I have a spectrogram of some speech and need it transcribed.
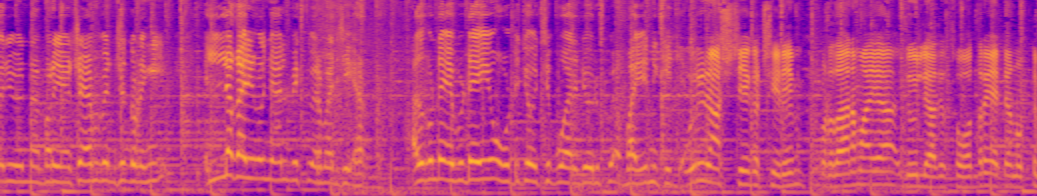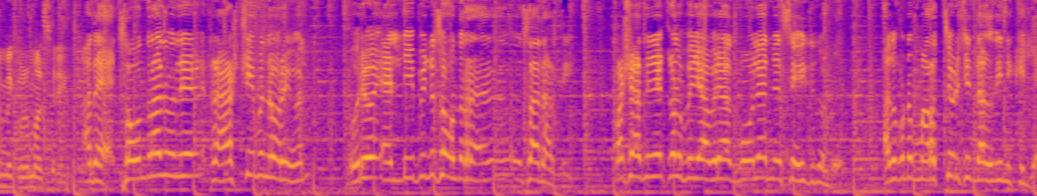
ഒരു എന്താ പറയുക ക്ഷേമ പെൻഷൻ തുടങ്ങി എല്ലാ കാര്യങ്ങളും ഞാൻ വ്യക്തിപരമായിട്ട് ചെയ്യാറുണ്ട്. അതുകൊണ്ട് എവിടെയും വോട്ട് ചോദിച്ച് പോകാനുള്ള ഒരു ഭയം എനിക്കില്ല. ഒരു രാഷ്ട്രീയ കക്ഷിയുടെയും പ്രധാനമായ ഇതുമില്ലാതെ സ്വതന്ത്രമായിട്ടാണ് ഒട്ടുമിക്ക മത്സരിക്കുന്നത്. അതെ സ്വതന്ത്ര എന്ന് പറഞ്ഞ രാഷ്ട്രീയം എന്ന് പറയുമ്പോൾ ഒരു എൽ ഡി പിന്റെ സ്വതന്ത്ര സ്ഥാനാർത്ഥി. പക്ഷെ അതിനേക്കാൾ ഉപരി അവർ അതുപോലെ തന്നെ സ്നേഹിക്കുന്നുണ്ട്. അതുകൊണ്ട് മറച്ചൊരു ചിന്താഗതി എനിക്കില്ല.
